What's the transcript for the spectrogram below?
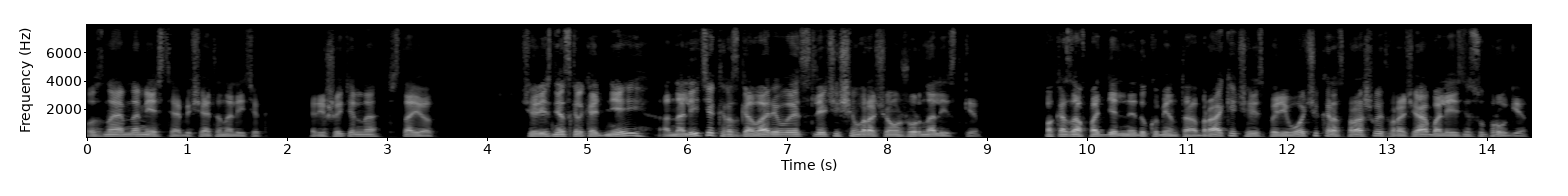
«Узнаем на месте», — обещает аналитик. Решительно встает. Через несколько дней аналитик разговаривает с лечащим врачом журналистки. Показав поддельные документы о браке, через переводчика расспрашивает врача о болезни супруги.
